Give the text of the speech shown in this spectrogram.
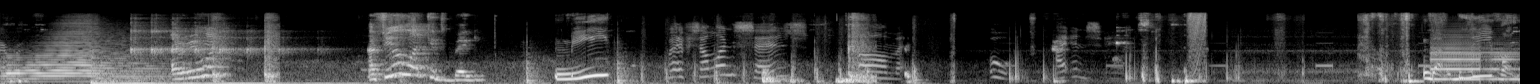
Everyone? I feel like it's Biggie. Me? But if someone says, um, oh, I didn't say it. Gotta believe them.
